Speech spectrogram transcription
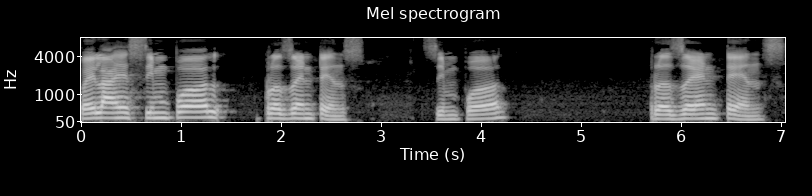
पहिला आहे simple present tense simple present tense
